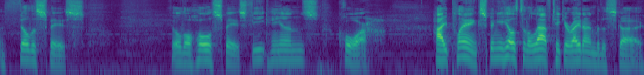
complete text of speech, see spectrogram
And fill the space. Fill the whole space feet, hands, core. High plank, spin your heels to the left, take your right arm to the sky.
